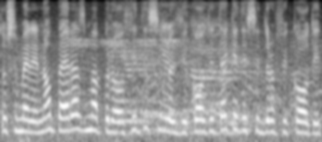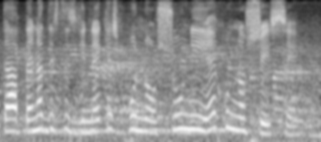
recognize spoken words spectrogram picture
Το σημερινό πέρασμα προωθεί τη συλλογικότητα και τη συντροφικότητα απέναντι στις γυναίκες που νοσούν ή έχουν νοσήσει.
